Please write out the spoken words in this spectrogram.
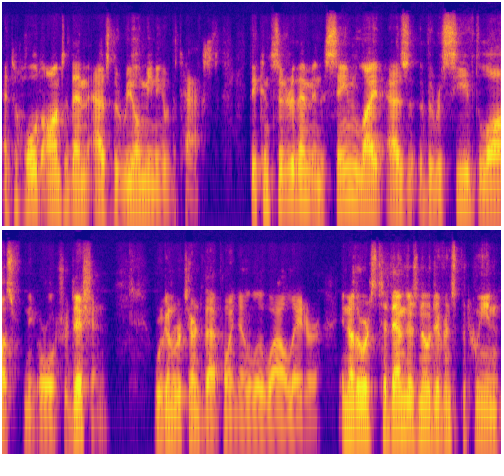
and to hold on to them as the real meaning of the text. They consider them in the same light as the received laws from the oral tradition. We're going to return to that point in a little while later. In other words, to them, there's no difference between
